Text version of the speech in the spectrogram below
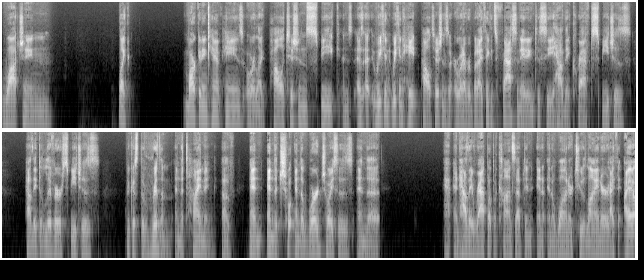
watching like marketing campaigns or like politicians speak and as, as we can we can hate politicians or whatever but I think it's fascinating to see how they craft speeches how they deliver speeches because the rhythm and the timing of and and the cho- and the word choices and the and how they wrap up a concept in in a, in a one or two liner. I think I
